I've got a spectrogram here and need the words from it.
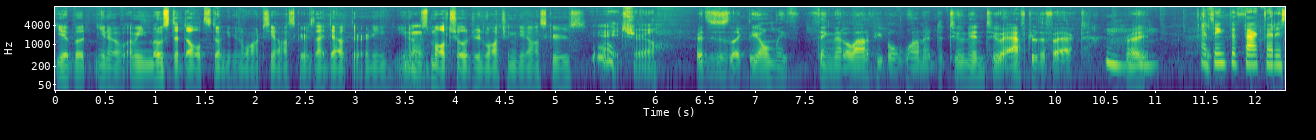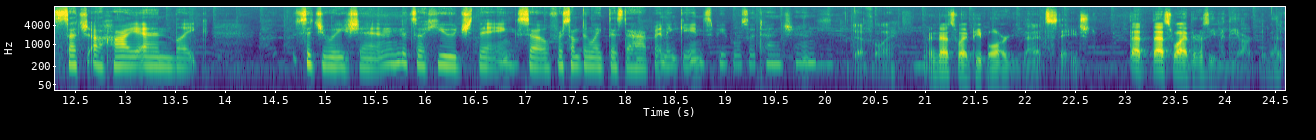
Yeah, but you know, I mean, most adults don't even watch the Oscars. I doubt there are any, you know, Hmm. small children watching the Oscars. Yeah, true. But this is like the only thing that a lot of people wanted to tune into after the fact, right? I think the fact that it's such a high end like situation, it's a huge thing. So for something like this to happen, it gains people's attention. Definitely. And that's why people argue that it's staged. That that's why there's even the argument.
